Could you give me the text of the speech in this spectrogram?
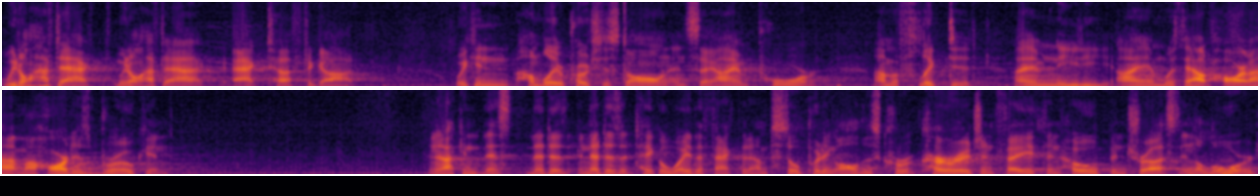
We don't have to act, we don't have to act, act tough to God. We can humbly approach this throne and say, I am poor, I'm afflicted, I am needy, I am without heart, I, my heart is broken. And, I can, that does, and that doesn't take away the fact that I'm still putting all this courage and faith and hope and trust in the Lord.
